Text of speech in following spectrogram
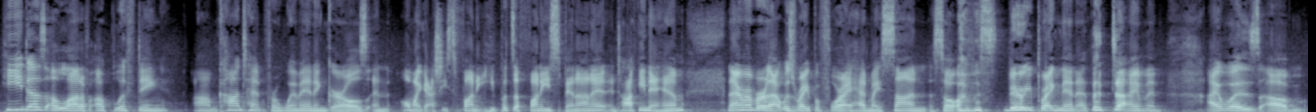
he does a lot of uplifting um, content for women and girls. And oh my gosh, he's funny. He puts a funny spin on it and talking to him. And I remember that was right before I had my son. So I was very pregnant at the time. And I was um,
